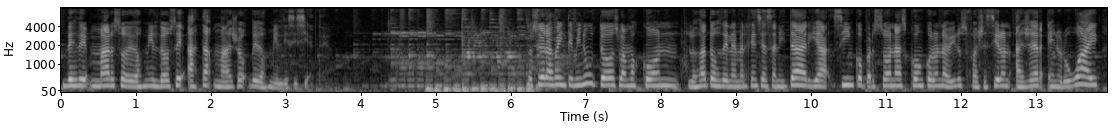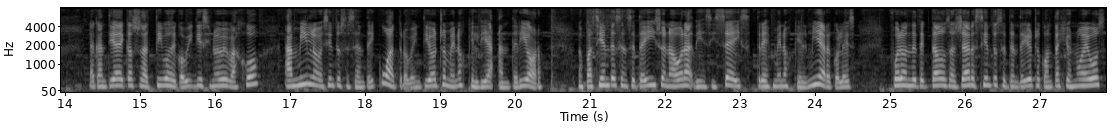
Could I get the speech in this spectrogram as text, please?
desde marzo de 2012 hasta mayo de 2017. 12 horas 20 minutos, vamos con los datos de la emergencia sanitaria. Cinco personas con coronavirus fallecieron ayer en Uruguay. La cantidad de casos activos de COVID-19 bajó a 1.964, 28 menos que el día anterior. Los pacientes en CTI son ahora 16, 3 menos que el miércoles. Fueron detectados ayer 178 contagios nuevos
